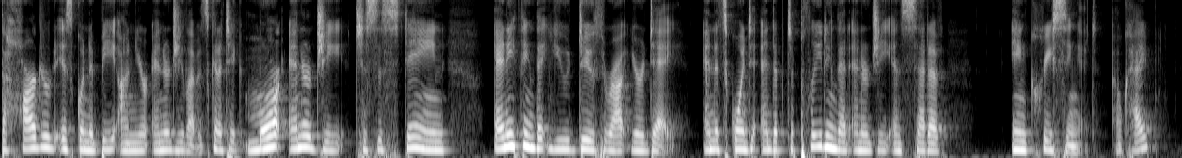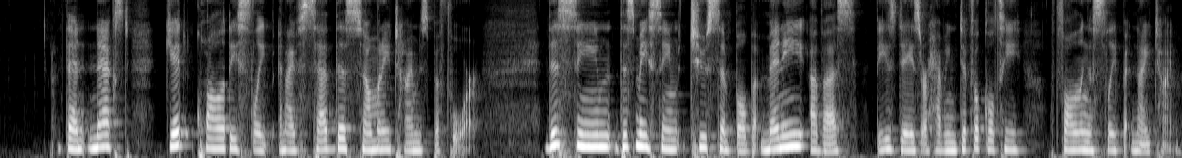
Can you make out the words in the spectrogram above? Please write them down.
the harder it is going to be on your energy level. It's going to take more energy to sustain anything that you do throughout your day. And it's going to end up depleting that energy instead of increasing it. Okay. Then, next, get quality sleep. And I've said this so many times before. This seem this may seem too simple, but many of us these days are having difficulty falling asleep at nighttime.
